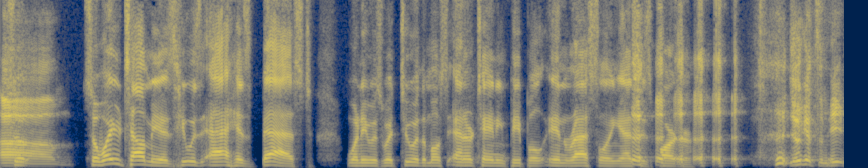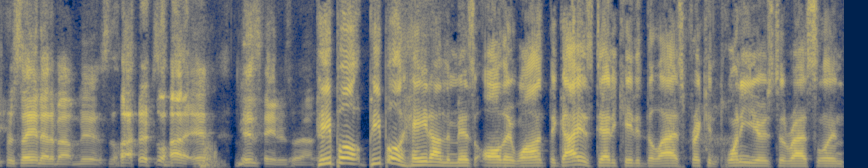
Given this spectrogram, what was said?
So- Um, So what you're telling me is he was at his best when he was with two of the most entertaining people in wrestling as his partner. You'll get some heat for saying that about Miz. There's a lot of Miz haters around. here. People people hate on the Miz all they want. The guy has dedicated the last freaking 20 years to wrestling.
